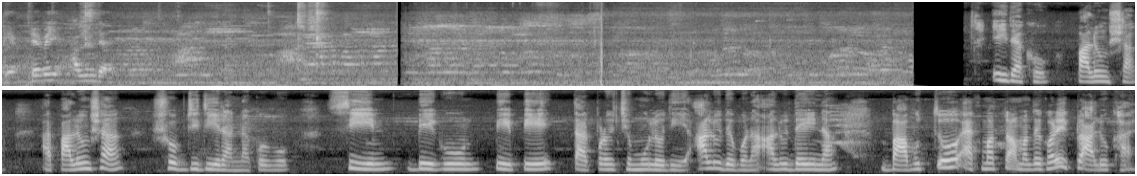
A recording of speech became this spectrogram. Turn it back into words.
ডেব ডেবে আলু দেয়। এই দেখো, পালং শাক। আর পালং শাক সবজি দিয়ে রান্না করব। সিম, বেগুন, পেঁপে, তারপর হচ্ছে মূলো দিয়ে। আলু দেবো না, আলু দেই না। বাবু তো একমাত্র আমাদের ঘরে একটু আলু খায়।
